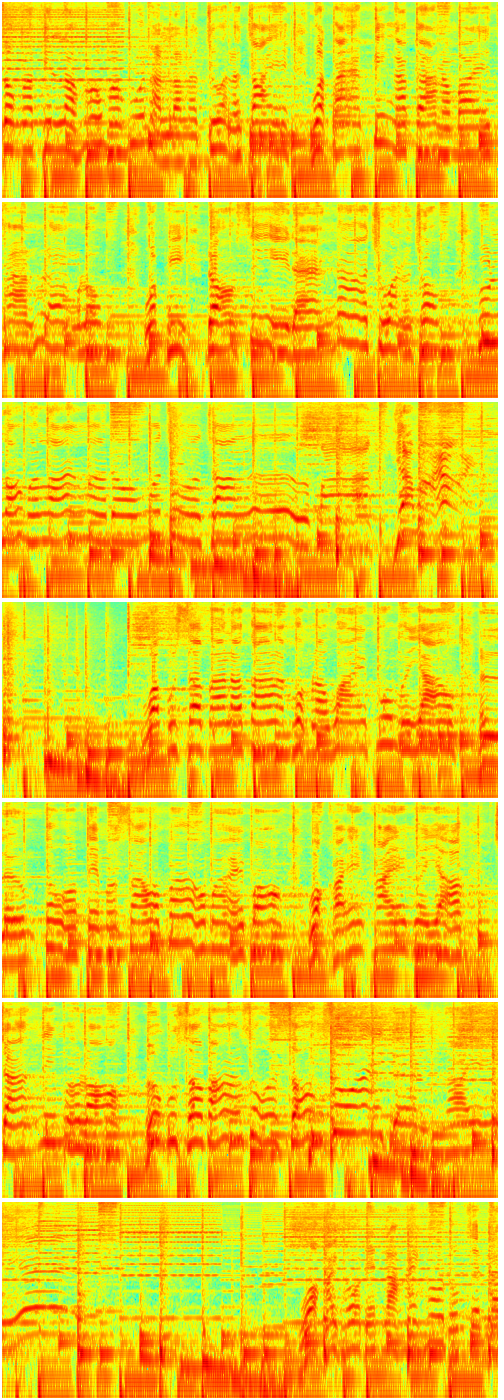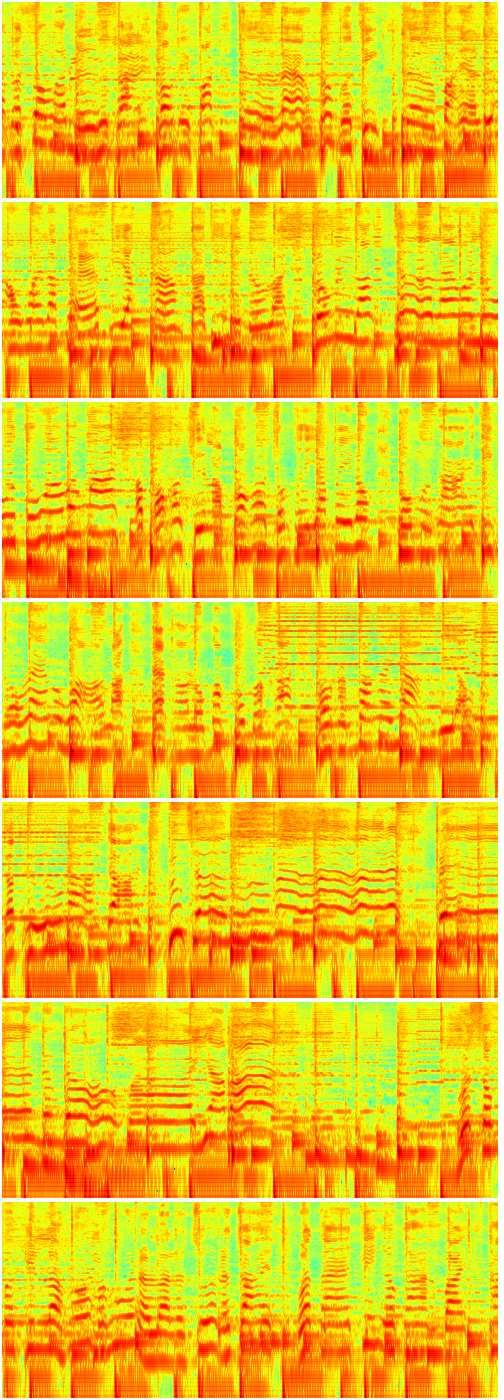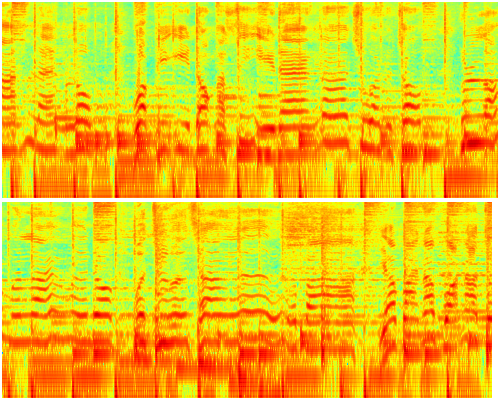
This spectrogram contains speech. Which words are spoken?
ทรงกินละหอมาหัวนั่นละน่ะชวนใจ ว่าแต่กิ้งอาการใบทานแรงลม ว่าพี่ดอกสีแดงน่าชวนชมหูล้อมาล้างมาดมงมาทั่วชาป่าอย่ามาว่าผู้สบาลตาละคมละไวผู้ผมยาว เริ่มตัวเต็มสาวเป้าไม่ปอง ว่าใครใครก็อยากจะลิ้มลองผู้สบาสวดสอง ก็ส่งมาหรือใครเขาได้ฟันเธอแล้วเขาก็ทิ้งเธอไปหรือเอาไว้รักแค่เพียงน้ำตาที่รินไหลเขาไม่รักเธอแล้วรู้ตัวบ้างไหมพอเขาชื่อลับพอเขาชมเธออย่าไปลงลมง่ายที่เขาแรงว่าละแต่เขาลมักคมมาคายเขานั้นว่างอย่างเดียว ก็คือร่างกายเพื่อเธอาส่งมากินละหอมมาหัวละหลอนละชั่วละใจ ว่าแต่กิ้งเอาการใบทานแรงลม ว่าพี่ดอกสีแดงน่าชวนชมล้อมมาล้างมาดมว่าเชื่อเธอป่าอย่าไปนะบ่อนะเธ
